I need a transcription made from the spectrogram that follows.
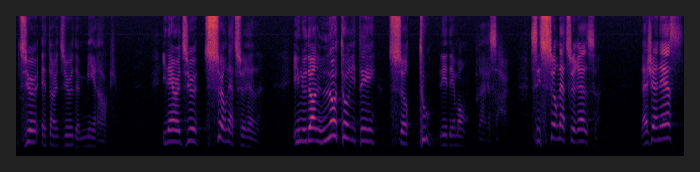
Dieu est un Dieu de miracles. Il est un Dieu surnaturel. Il nous donne l'autorité sur tous les démons, frères et sœurs. C'est surnaturel, ça. La jeunesse,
